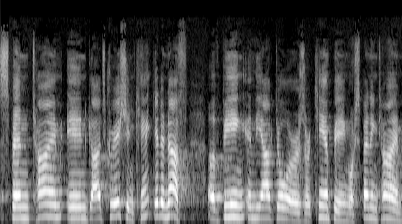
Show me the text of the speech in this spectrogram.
spend time in God's creation, can't get enough of being in the outdoors or camping or spending time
